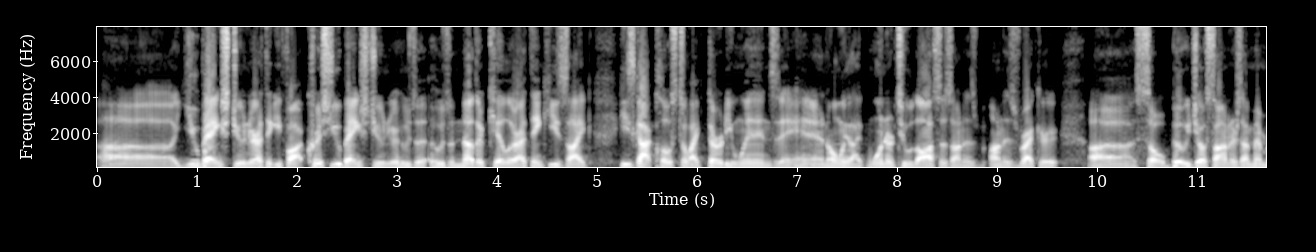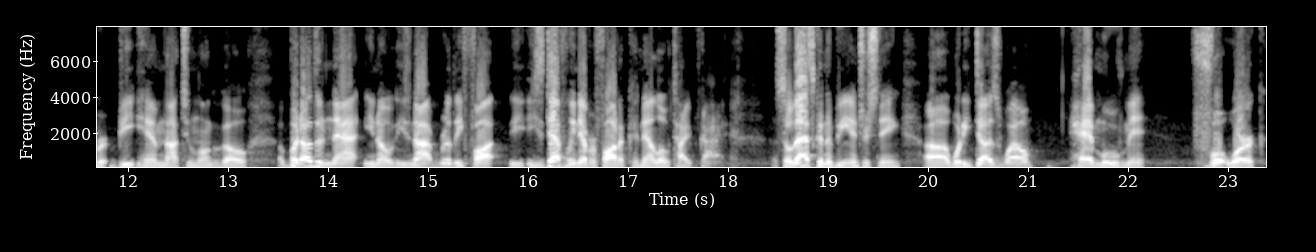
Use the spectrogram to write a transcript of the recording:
Uh, Eubanks Jr. I think he fought Chris Eubanks Jr., who's a, who's another killer. I think he's like he's got close to like 30 wins and, and only like one or two losses on his on his record. Uh, so Billy Joe Saunders, I remember beat him not too long ago. But other than that, you know, he's not really fought. He's definitely never fought a Canelo type guy. So that's going to be interesting. Uh, what he does well, head movement, footwork,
